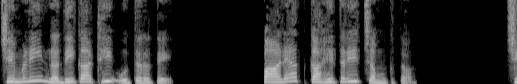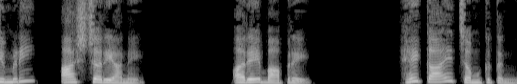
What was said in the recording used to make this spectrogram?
चिमणी नदीकाठी उतरते. पाण्यात काहीतरी चमकतं. चिमणी आश्चर्याने. अरे बापरे! हे काय चमकतं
